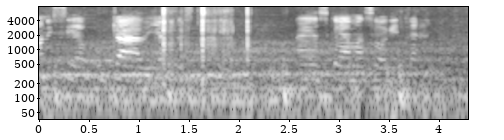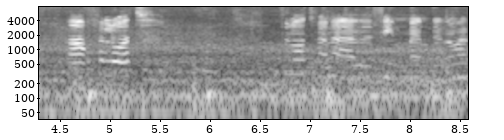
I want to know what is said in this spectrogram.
Ja ni ser, och där är jättestor. Nej jag skojar, man såg inte. Ja, förlåt. Förlåt för den här filmen. Den har.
